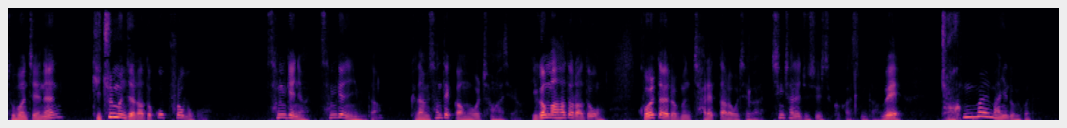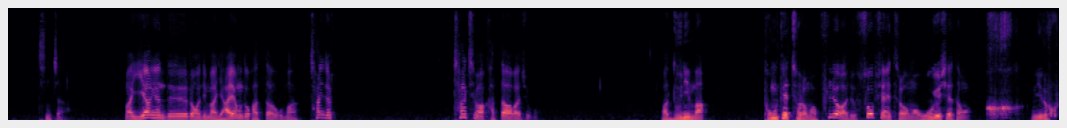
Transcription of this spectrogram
두 번째는 기출문제라도 꼭 풀어보고 3개년, 3개년입니다. 그 다음에 선택 과목을 정하세요. 이것만 하더라도 9월달 여러분 잘했다라고 제가 칭찬해 줄 수 있을 것 같습니다. 왜? 정말 많이 놀거든. 진짜. 막 2학년들은 어디 막 야영도 갔다 오고 막 창의적 창치 막 갔다 와가지고 막 눈이 막 동태처럼 막 풀려가지고 수업 시간에 들어가면 5교시에서 막 이러고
